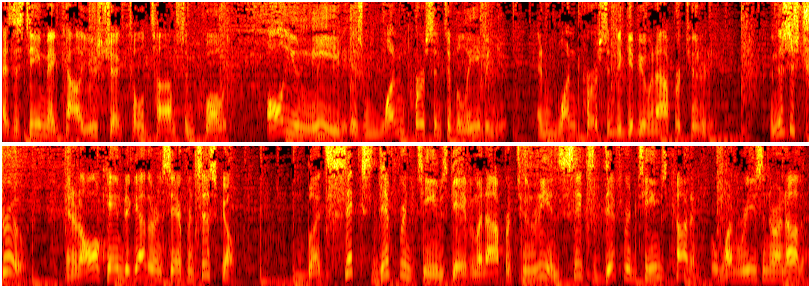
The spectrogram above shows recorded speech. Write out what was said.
As his teammate Kyle Juszczyk told Thompson, quote, all you need is one person to believe in you and one person to give you an opportunity. And this is true. And it all came together in San Francisco. But six different teams gave him an opportunity and six different teams cut him for one reason or another.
